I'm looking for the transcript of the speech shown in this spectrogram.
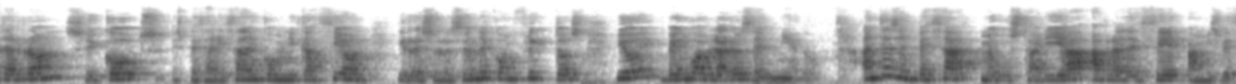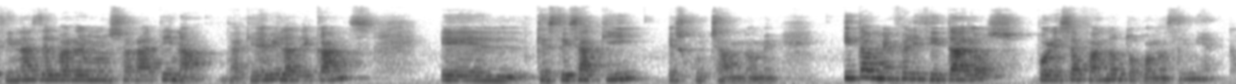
Terrón, soy coach especializada en comunicación y resolución de conflictos y hoy vengo a hablaros del miedo. Antes de empezar, me gustaría agradecer a mis vecinas del barrio de Monserratina, de aquí de Viladecans, el que estéis aquí escuchándome y también felicitaros por ese afán de autoconocimiento.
